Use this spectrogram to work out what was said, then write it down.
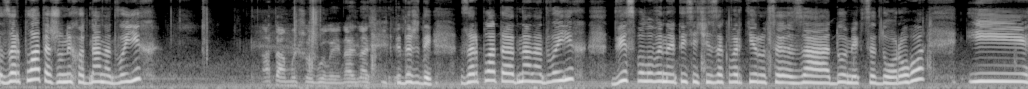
зарплата ж у них одна на двоїх. А там ми що були? На, на скільки? Підожди, зарплата одна на двоїх, дві з половиною тисячі за квартиру, це за домик це дорого. І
